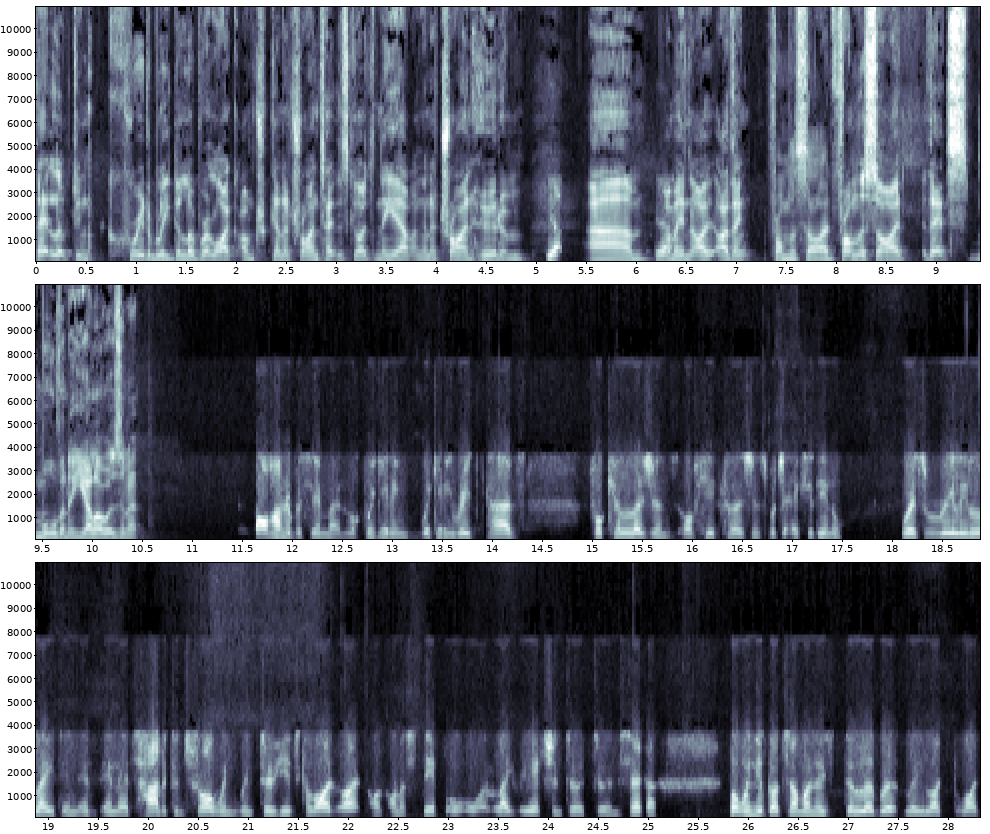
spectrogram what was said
That looked incredibly deliberate. Like I'm tr- going to try and take this guy's knee out. I'm going to try and hurt him. Yeah. Um, Yeah. I mean, I, I think From the side, from the side, that's more than a yellow, isn't it? Oh, 100 percent, mate. Look, we're getting we're getting red cards for collisions of head collisions which are accidental, where it's really late, and, and, and that's hard to control when, when two heads collide, right, on, on a step or, or a late reaction to to an attacker. But when you've got someone who's deliberately, like like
